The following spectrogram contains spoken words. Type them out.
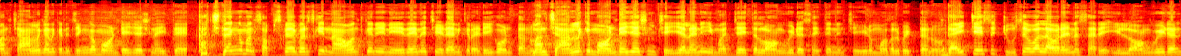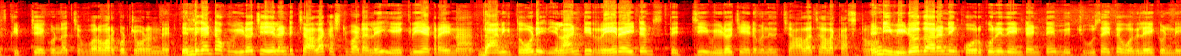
మన ఛానల్ కనుక నిజంగా మానిటైజేషన్ అయితే ఖచ్చితంగా మన సబ్స్క్రైబర్స్కి నా వంతుగా నేను ఏదైనా చేయడానికి రెడీగా ఉంటాను. మన ఛానల్కి మానిటైజేషన్ చేయాలని ఈ మధ్య అయితే లాంగ్ వీడియోస్ అయితే నేను చేయడం మొదలు పెట్టాను దయచేసి చూసే వాళ్ళు ఎవరైనా సరే ఈ లాంగ్ వీడియోస్ స్కిప్ చేయకుండా చివరి వరకు కూడా చూడండి. ఎందుకంటే ఒక వీడియో చేయాలంటే చాలా కష్టపడాలి ఏ క్రియేటర్ అయినా. దానికి తోడు ఇలాంటి రేర్ ఐటమ్స్ తెచ్చి వీడియో చేయడం అనేది చాలా చాలా కష్టం. అండ్ ఈ వీడియో ద్వారా నేను కోరుకునేది ఏంటంటే మీరు చూసి అయితే వదిలేయకండి.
